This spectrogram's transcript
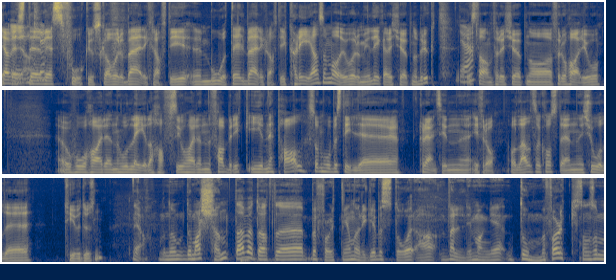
Ja, hvis, det, hvis fokus skal være bærekraftig eh, mote eller bærekraftige klær, så må det jo være mye likere å kjøpe noe brukt. Ja. I stedet for å kjøpe noe For hun har jo eh, hun har en, hun Leila Hafsi hun har en fabrikk i Nepal som hun bestiller klærne sine ifra. Og likevel så koster en kjole 20 000. Ja, men de, de har skjønt det, vet du, at eh, befolkningen i Norge består av veldig mange dumme folk. Sånn som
